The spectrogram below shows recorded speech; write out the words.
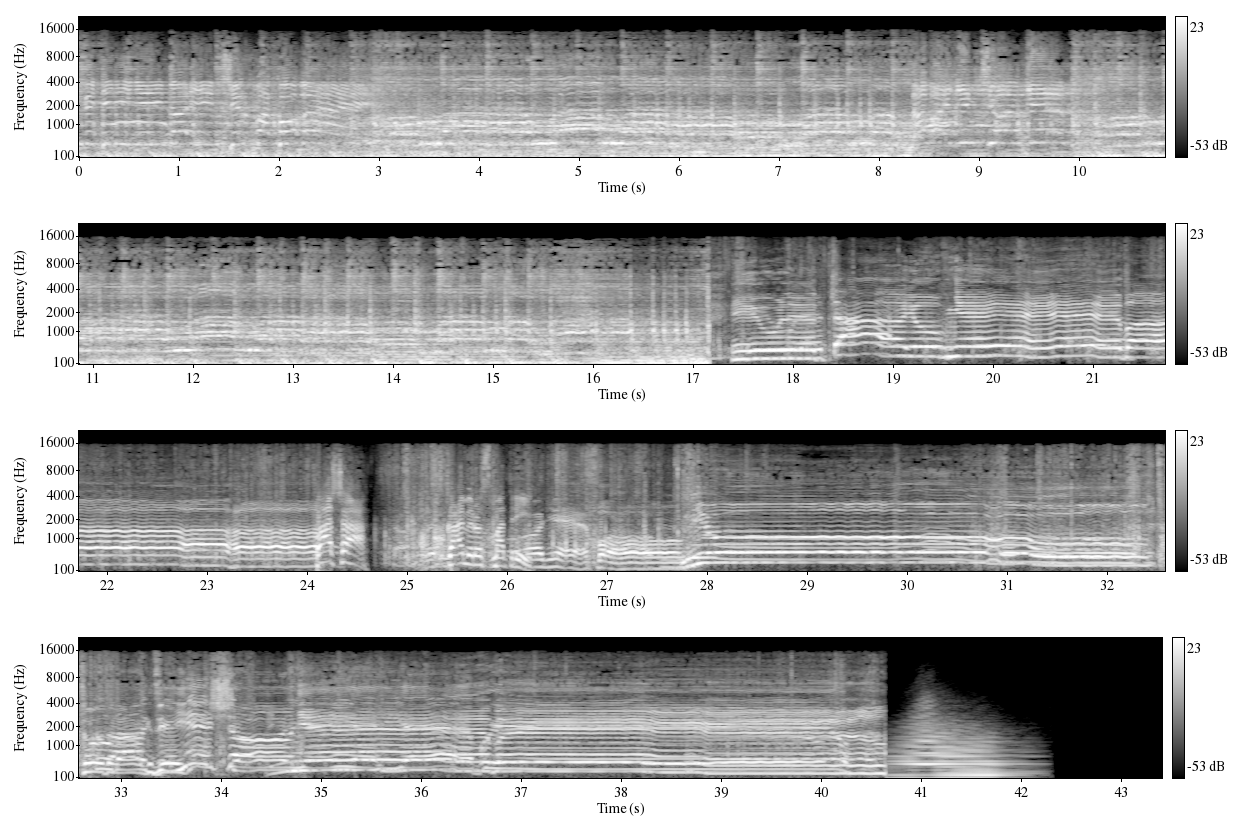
И улетаю в небо. Паша! В камеру смотри! Не помню. Туда, где еще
